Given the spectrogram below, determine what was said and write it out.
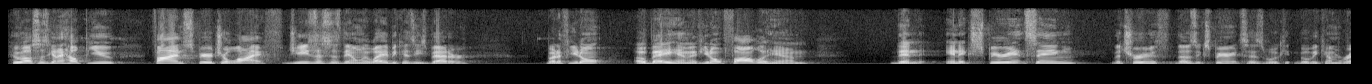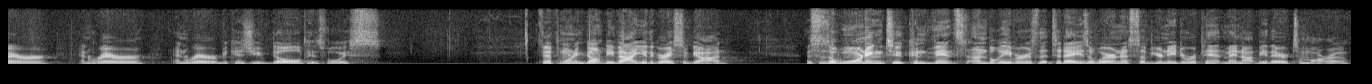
who else is going to help you find spiritual life? Jesus is the only way because he's better. But if you don't obey him, if you don't follow him, then in experiencing the truth, those experiences will, will become rarer and rarer and rarer because you've dulled his voice. Fifth warning don't devalue the grace of God. This is a warning to convinced unbelievers that today's awareness of your need to repent may not be there tomorrow.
